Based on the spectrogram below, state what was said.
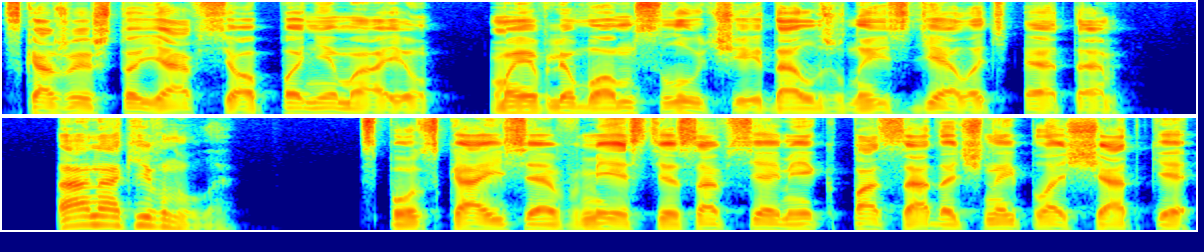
скажи, что я все понимаю. Мы в любом случае должны сделать это». Она кивнула. «Спускайся вместе со всеми к посадочной площадке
